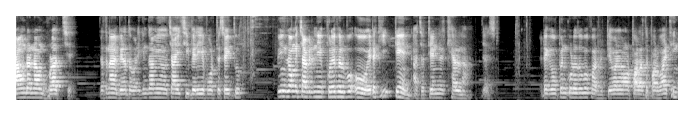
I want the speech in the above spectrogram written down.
রাউন্ড অ্যান্ড রাউন্ড ঘোরাচ্ছে, যাতে না আমি বেরোতে পারি। কিন্তু আমি চাইছি বেরিয়ে পড়তে সেহেতু পিঙ্ক রঙের চাবিটা নিয়ে খুলে ফেলব। ও, এটা কি? টেন আচ্ছা টেনের খেলনা। জাস্ট এটাকে ওপেন করে দেবো পারফেক্ট এবার আমরা পালাতে পারব I think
